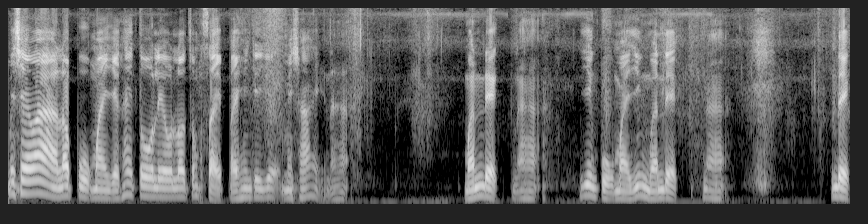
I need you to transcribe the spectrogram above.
ม่ใช่ว่าเราปลูกใหม่อยากให้โตเร็วเราต้องใส่ไปให้เยอะๆไม่ใช่นะฮะเหมือนเด็กนะฮะยิ่งปลูกใหม่ยิ่งเหมือนเด็กนะฮะเด็ก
